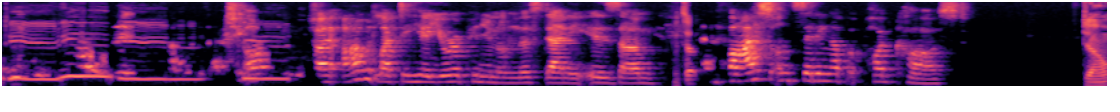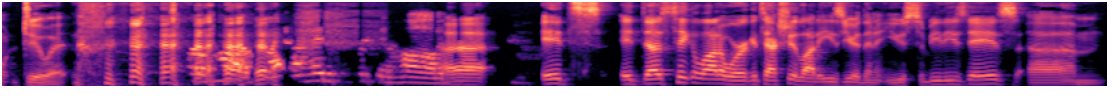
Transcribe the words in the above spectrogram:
do, do, Actually, I- I, I would like to hear your opinion on this, Danny. Is um, advice on setting up a podcast? Don't do it. So hard. right? I heard it's freaking hard. uh, it's it does take a lot of work. It's actually a lot easier than it used to be these days. Um,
